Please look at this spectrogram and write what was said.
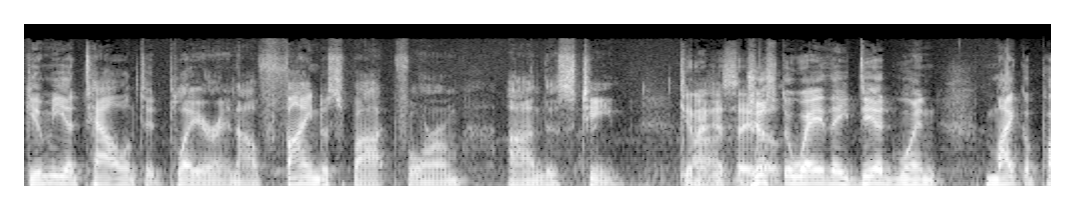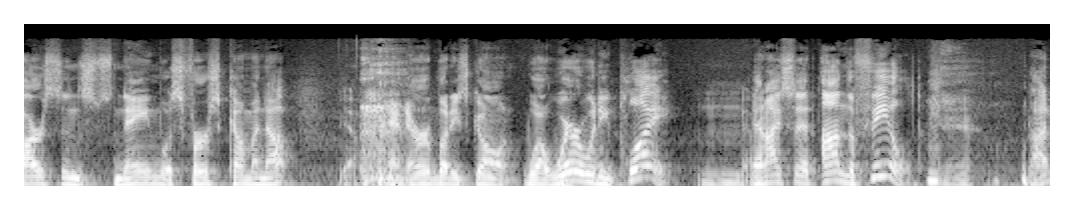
Give me a talented player, and I'll find a spot for him on this team. Can I Uh, just say, just though- the way they did when Micah Parsons' name was first coming up, yeah. and everybody's going, "Well, where would he play?" Mm-hmm. And I said, "On the field." I,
